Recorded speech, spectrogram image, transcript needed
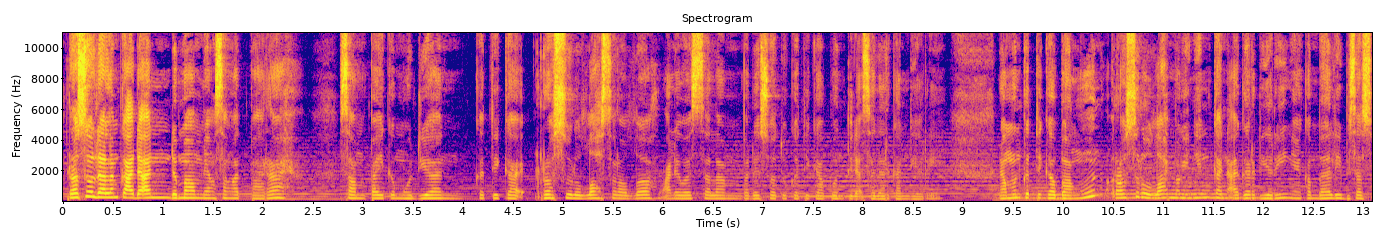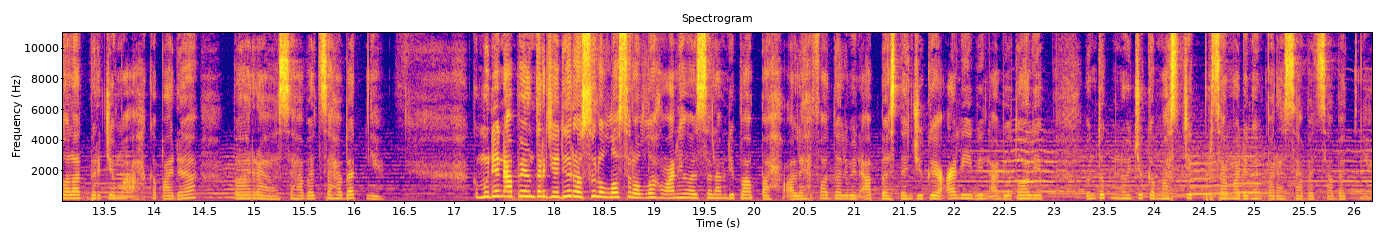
Rasul dalam keadaan demam yang sangat parah sampai kemudian ketika Rasulullah Shallallahu Alaihi Wasallam pada suatu ketika pun tidak sadarkan diri. Namun ketika bangun, Rasulullah menginginkan agar dirinya kembali bisa sholat berjemaah kepada para sahabat-sahabatnya. Kemudian apa yang terjadi Rasulullah Shallallahu Alaihi Wasallam dipapah oleh Fadl bin Abbas dan juga Ali bin Abi Thalib untuk menuju ke masjid bersama dengan para sahabat-sahabatnya.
